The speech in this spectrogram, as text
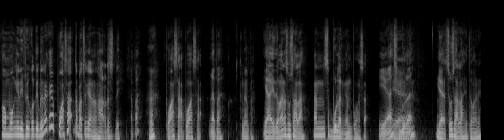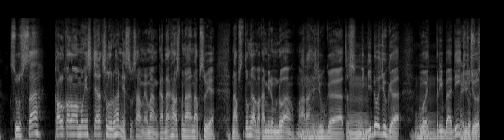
ngomongin difficulty bener kayak puasa termasuk yang hardest deh. apa? Puasa, puasa. Kenapa? Kenapa? Ya itu kan susah lah. Kan sebulan kan puasa. Iya, Iya. sebulan. Ya susah lah hitungannya. Susah. Kalau kalau ngomongin secara keseluruhan ya susah memang karena kan harus menahan nafsu ya. Nafsu tuh nggak makan minum doang, marah juga, terus libido juga. Gue pribadi Nah, jujur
